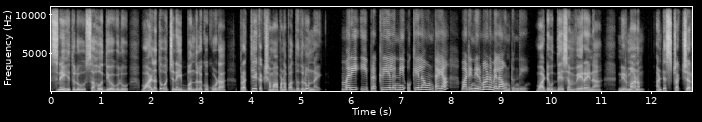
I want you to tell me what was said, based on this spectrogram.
స్నేహితులు సహోద్యోగులు వాళ్ళతో వచ్చిన ఇబ్బందులకు కూడా ప్రత్యేక క్షమాపణ పద్ధతులు ఉన్నాయి. మరి ఈ ప్రక్రియలన్నీ ఒకేలా ఉంటాయా? వాటి నిర్మాణం ఎలా ఉంటుంది? వాటి ఉద్దేశం వేరైనా? నిర్మాణం అంటే స్ట్రక్చర్.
